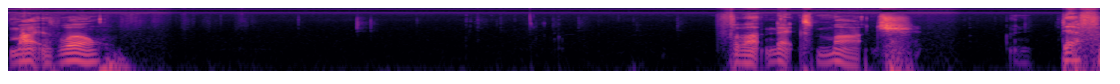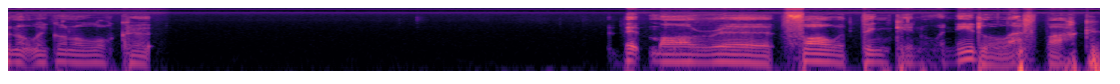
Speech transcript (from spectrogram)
might as well. For that next match, I'm definitely going to look at a bit more uh, forward thinking. We need a left back.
